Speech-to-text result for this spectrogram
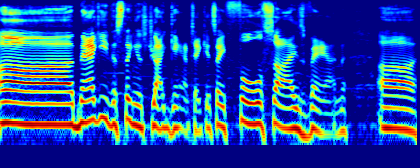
Uh, Maggie, this thing is gigantic. It's a full size van. Uh,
